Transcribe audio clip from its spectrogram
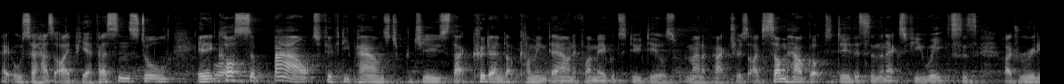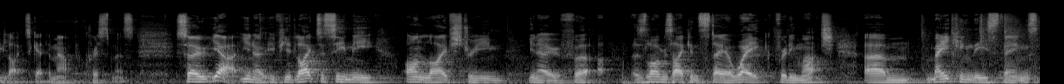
It also has IPFS installed. And it costs about £50 to produce. That could end up coming down if I'm able to do deals with the manufacturers. I've somehow got to do this in the next few weeks because I'd really like to get them out for Christmas. So, yeah, you know, if you'd like to see me on live stream, you know, for as long as I can stay awake, pretty much, um, making these things,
